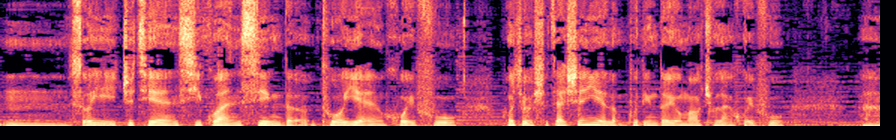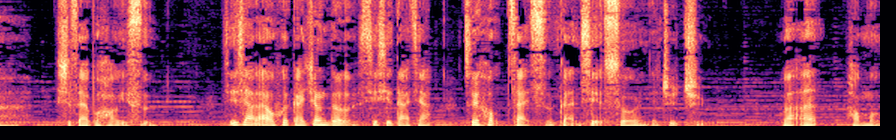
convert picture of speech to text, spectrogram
嗯，所以之前习惯性的拖延回复，或者是在深夜冷不丁的又冒出来回复，啊，实在不好意思。接下来我会改正的，谢谢大家。最后再次感谢所有人的支持，晚安，好梦。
